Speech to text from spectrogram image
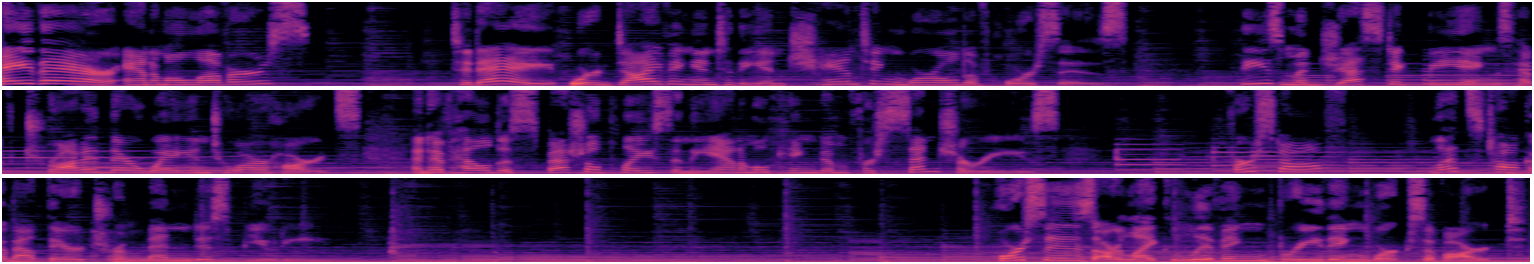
Hey there, animal lovers! Today, we're diving into the enchanting world of horses. These majestic beings have trotted their way into our hearts and have held a special place in the animal kingdom for centuries. First off, let's talk about their tremendous beauty. Horses are like living, breathing works of art.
